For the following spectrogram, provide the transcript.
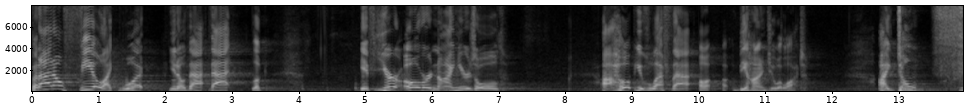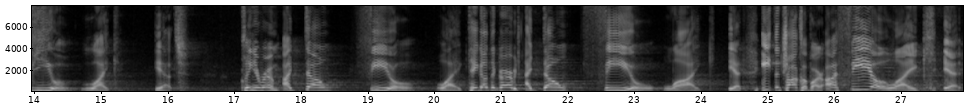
But I don't feel like what, you know, that, that, look, if you're over nine years old, I hope you've left that uh, behind you a lot. I don't feel like it. Clean your room. I don't feel like. Take out the garbage. I don't feel like it. Eat the chocolate bar. I feel like it.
